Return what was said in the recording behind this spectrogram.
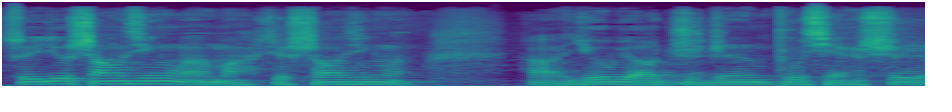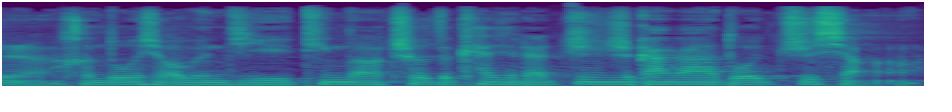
所以就伤心了嘛，就伤心了啊！油表指针不显示，很多小问题，听到车子开起来吱吱嘎嘎多吱响啊！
